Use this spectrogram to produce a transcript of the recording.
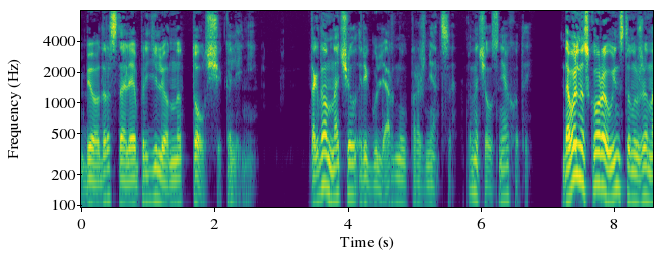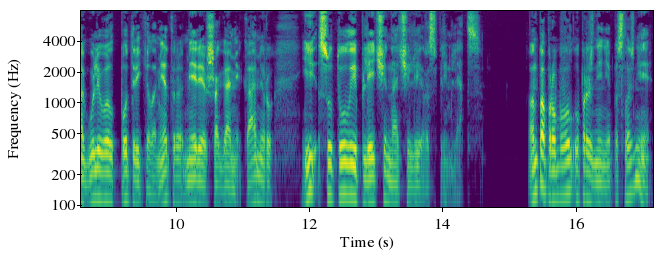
Бедра стали определенно толще коленей. Тогда он начал регулярно упражняться. Поначалу с неохотой. Довольно скоро Уинстон уже нагуливал по три километра, меряя шагами камеру, и сутулые плечи начали распрямляться. Он попробовал упражнения посложнее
